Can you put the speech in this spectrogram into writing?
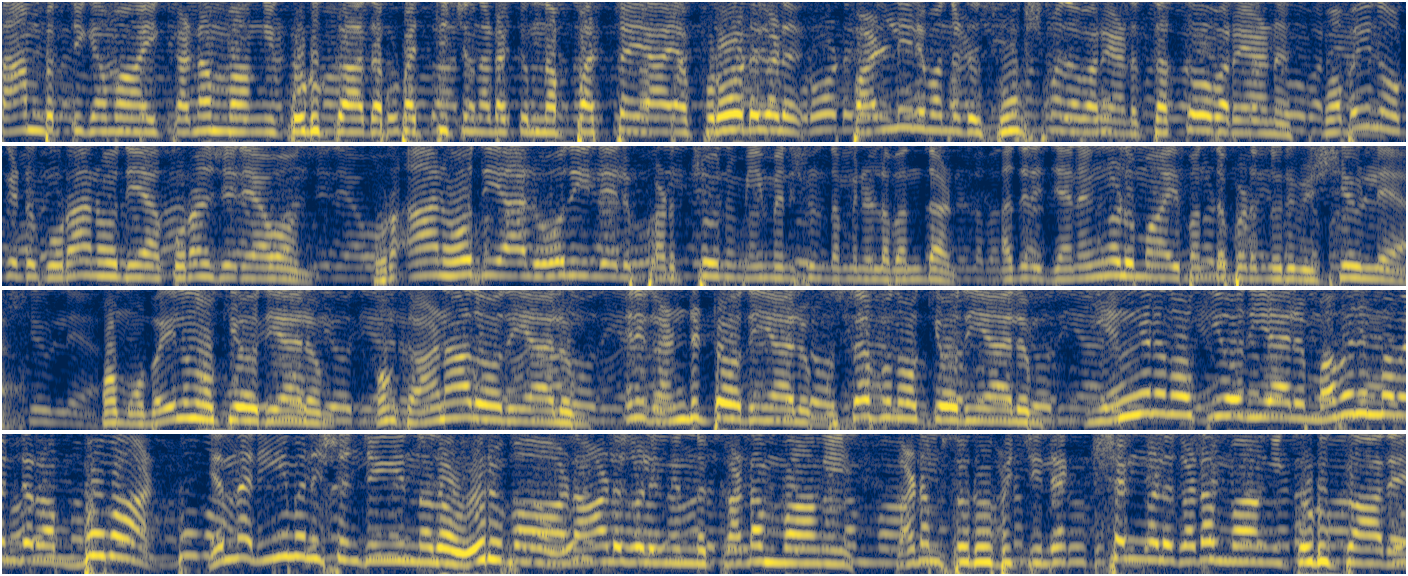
സാമ്പത്തികമായി കടം വാങ്ങി കൊടുക്കാതെ പറ്റിച്ച് നടക്കുന്ന പച്ചയായ ഫ്രോഡുകൾ പള്ളിയിൽ വന്നിട്ട് സൂക്ഷ്മത പറയാണ് തത്വ പറയാണ്. മൊബൈൽ നോക്കിയിട്ട് ഖുർആൻ ഓതിയാ ഖുർആൻ ശരിയാവും. ഖുർആൻ ഓതിയാൽ ഓതിയില്ലേലും പഠിച്ചോനും ഈ മനുഷ്യനും തമ്മിലുള്ള ബന്ധമാണ് അതിൽ ജനങ്ങളുമായി ബന്ധപ്പെടുന്ന ഒരു വിഷയമില്ല. ഓ മൊബൈൽ നോക്കി ഓതിയാലും ഓ കാണാതെ ഓതിയാലും ഇനി കണ്ടിട്ട് ഓതിയാലും മുസഫ് നോക്കി ഓതിയാലും എങ്ങനെ നോക്കി ഓതിയാലും അവനും അവന്റെ റബ്ബുമാണ്. എന്നാൽ ഈ മനുഷ്യൻ ചെയ്യുന്നത് ഒരുപാട് ആളുകളിൽ നിന്ന് കടം വാങ്ങി കടം സ്വരൂപിച്ച് ലക്ഷങ്ങൾ കടം വാങ്ങി കൊടുക്കാതെ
